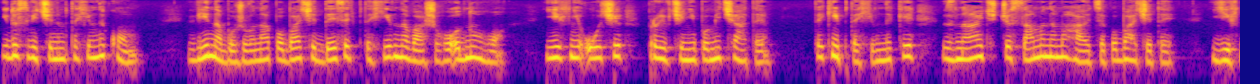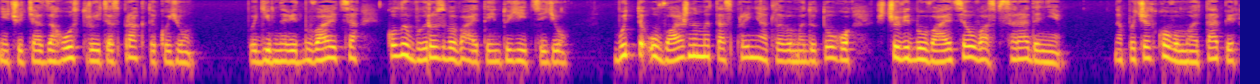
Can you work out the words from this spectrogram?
і досвідченим птахівником? Він або ж вона побачить 10 птахів на вашого одного, їхні очі привчені помічати. Такі птахівники знають, що саме намагаються побачити, їхнє чуття загострюється з практикою. Подібне відбувається, коли ви розвиваєте інтуїцію. Будьте уважними та сприйнятливими до того, що відбувається у вас всередині. На початковому етапі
